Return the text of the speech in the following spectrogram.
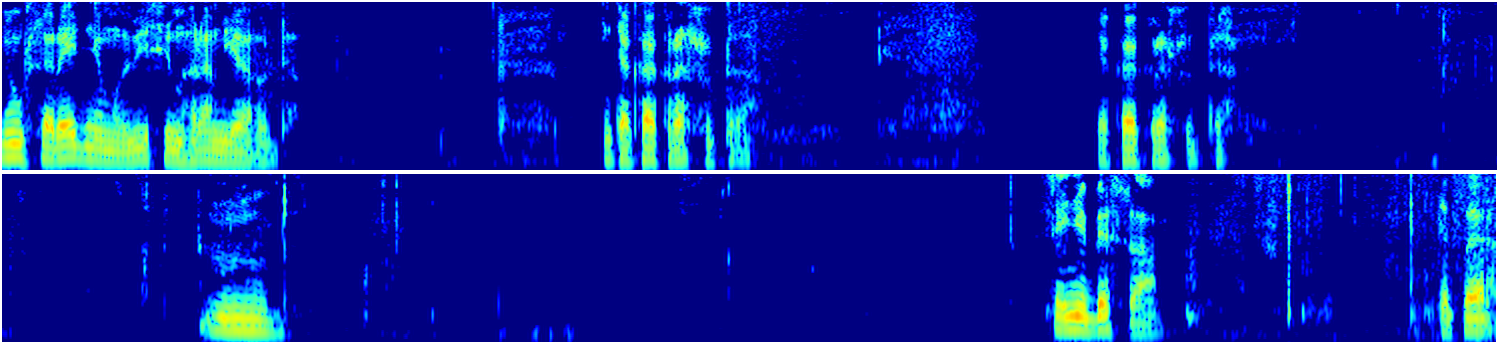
Ну, в середньому 8 грам ягода. Така красота. Така красота. М. Це небеса. Тепер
